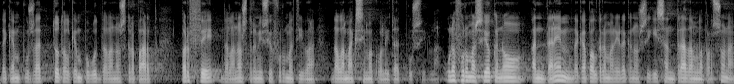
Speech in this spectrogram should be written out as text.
de que hem posat tot el que hem pogut de la nostra part per fer de la nostra missió formativa de la màxima qualitat possible. Una formació que no entenem de cap altra manera que no sigui centrada en la persona,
